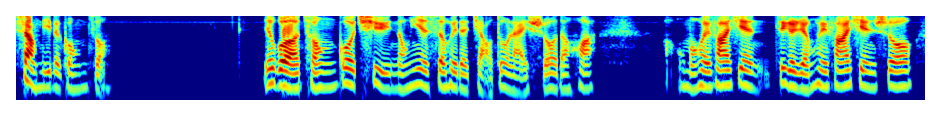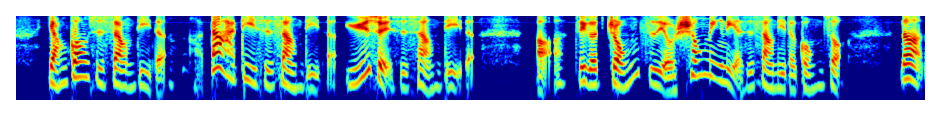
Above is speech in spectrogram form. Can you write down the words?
上帝的工作。如果从过去农业社会的角度来说的话，我们会发现这个人会发现说，阳光是上帝的啊，大地是上帝的，雨水是上帝的啊，这个种子有生命力也是上帝的工作。那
